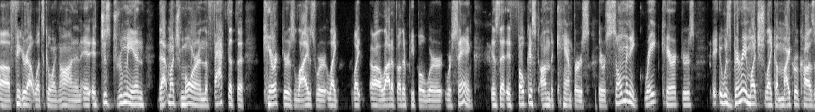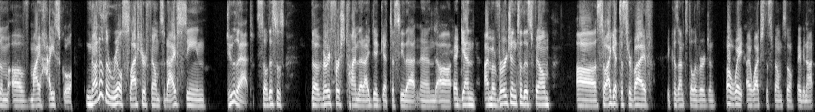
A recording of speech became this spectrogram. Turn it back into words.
uh, figure out what's going on. And it, it just drew me in that much more. And the fact that the characters lives were like like uh, a lot of other people were were saying is that it focused on the campers. There were so many great characters. It, it was very much like a microcosm of my high school none of the real slasher films that i've seen do that so this is the very first time that I did get to see that. And uh, again, I'm a virgin to this film, uh, so I get to survive because I'm still a virgin. Oh wait, I watched this film, so maybe not.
